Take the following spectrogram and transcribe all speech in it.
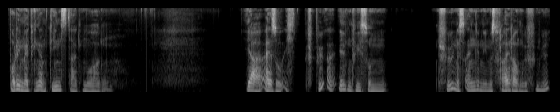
Bodymapping am Dienstagmorgen. Ja, also ich spüre irgendwie so ein schönes, angenehmes Freiraumgefühl.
